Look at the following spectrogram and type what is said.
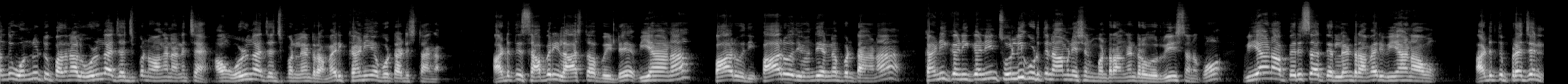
வந்து ஒன்னு டு பதினாலு ஒழுங்கா ஜட்ஜ் பண்ணுவாங்கன்னு நினைச்சேன். அவங்க ஒழுங்கா ஜட்ஜ் பண்ணலன்ற மாதிரி கனியை போட்டு அடிச்சிட்டாங்க. அடுத்து சபரி லாஸ்டா போயிட்டு வியானா பார்வதி. பார்வதி வந்து என்ன பண்ணிட்டாங்கன்னா கனி கனி கனின்னு சொல்லி கொடுத்து நாமினேஷன் பண்றாங்கன்ற ஒரு ரீசனுக்கும் வியானா பெருசா தெரிலன்ற மாதிரி வியானாவும் அடுத்து பிரஜன்.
